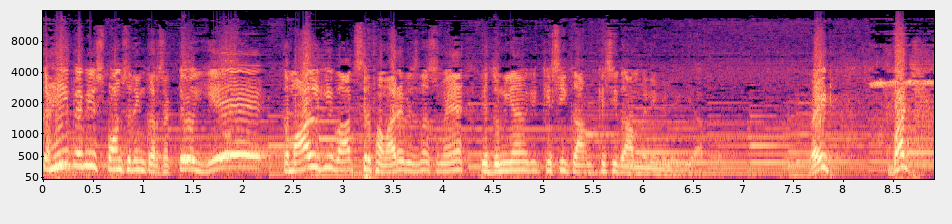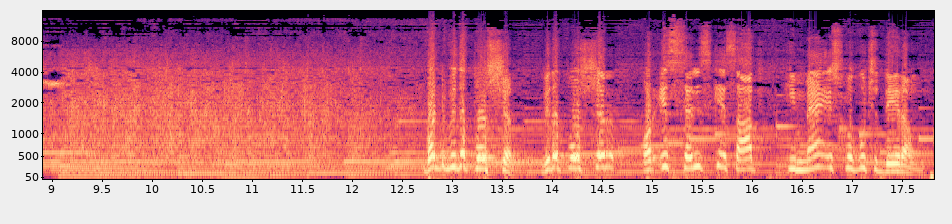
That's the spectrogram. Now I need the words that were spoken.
कहीं पे भी स्पॉन्सरिंग कर सकते हो, ये कमाल की बात सिर्फ़ हमारे बिज़नेस में है, ये दुनिया में किसी काम किसी काम में नहीं मिलेगी आपको। Right but but with a posture with a posture और इस सेंस के साथ कि मैं इसको कुछ दे रहा हूँ।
